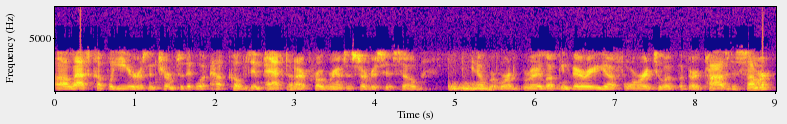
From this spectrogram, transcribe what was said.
uh, last couple of years in terms of the, what, how COVID's impact on our programs and services. So, you know, we're, we're really looking very uh, forward to a, a very positive summer.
